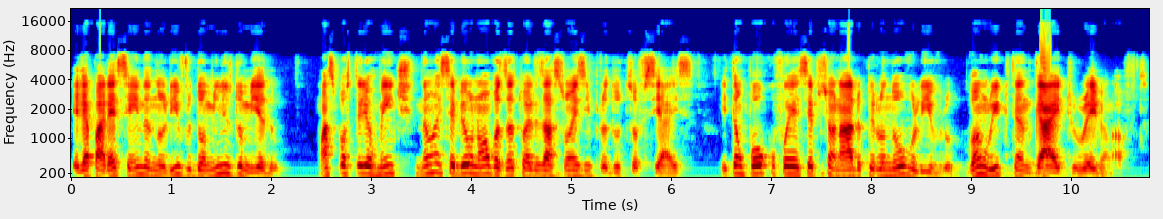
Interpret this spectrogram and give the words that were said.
Ele aparece ainda no livro Domínios do Medo, mas posteriormente não recebeu novas atualizações em produtos oficiais, e tampouco foi recepcionado pelo novo livro Van Richten Guide to Ravenloft.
